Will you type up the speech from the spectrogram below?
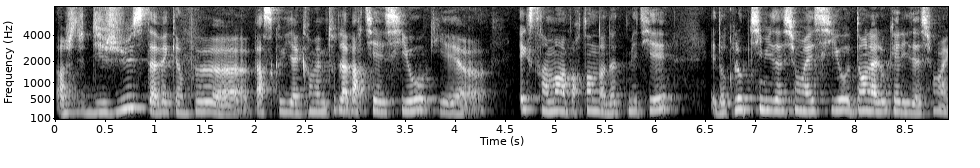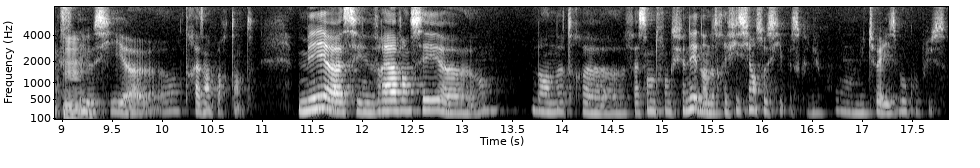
Alors je dis juste avec un peu, parce qu'il y a quand même toute la partie SEO qui est extrêmement importante dans notre métier. Et donc l'optimisation SEO dans la localisation est est aussi euh, très importante. Mais euh, c'est une vraie avancée euh, dans notre façon de fonctionner, dans notre efficience aussi, parce que du coup on mutualise beaucoup plus.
